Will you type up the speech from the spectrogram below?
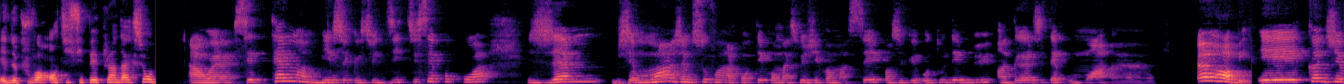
et de pouvoir anticiper plein d'actions. Ah ouais, c'est tellement bien ce que tu dis. Tu sais pourquoi? J'aime, moi, j'aime souvent raconter comment est-ce que j'ai commencé parce que au tout début, entre elles, c'était pour moi un, hobby. Et quand j'ai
